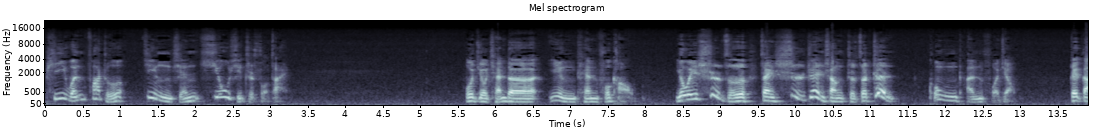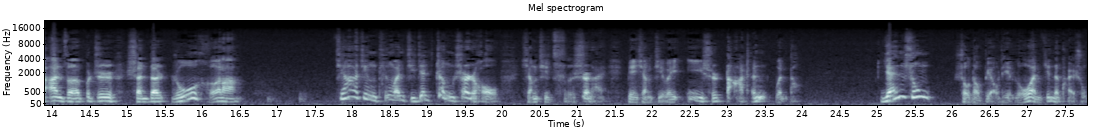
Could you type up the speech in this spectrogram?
批文发折，静闲休息之所在。不久前的应天府考，有位世子在试卷上指责朕空谈佛教，这个案子不知审得如何啦？嘉靖听完几件正事后，想起此事来，便向几位议事大臣问道。严嵩收到表弟罗万金的快书，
